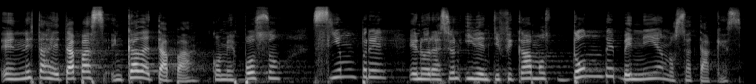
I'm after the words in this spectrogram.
en estas etapas, en cada etapa, con mi esposo, siempre en oración identificamos dónde venían los ataques,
